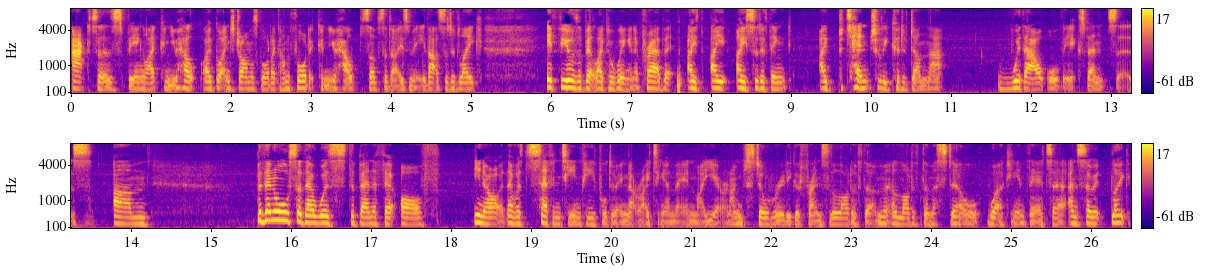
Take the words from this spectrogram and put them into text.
actors being like, can you help? I've got into drama school, I can't afford it. Can you help subsidize me? That sort of like, it feels a bit like a wing and a prayer, but I, I, I sort of think I potentially could have done that without all the expenses. Um, but then also there was the benefit of you know there were 17 people doing that writing ma in my year and i'm still really good friends with a lot of them a lot of them are still working in theatre and so it like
